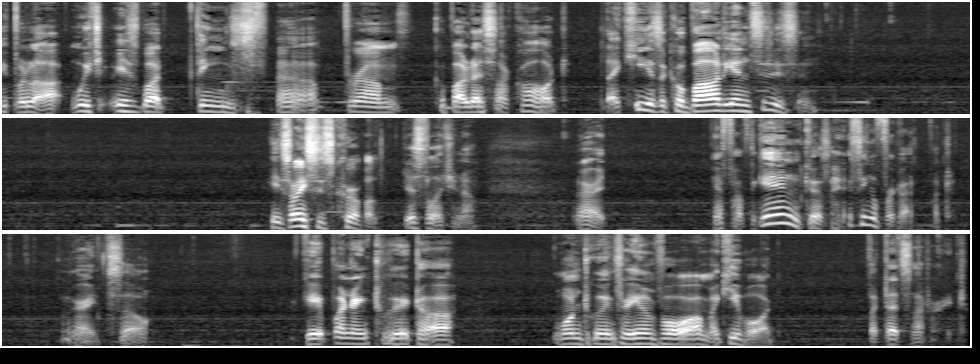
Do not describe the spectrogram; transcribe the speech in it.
people, are, which is what things uh, from Kerbalis are called. Like he is a Kerbalian citizen. His race is Kerbal, just to let you know. Alright. F up again, because I think I forgot. But Alright, so. Keep wanting to hit uh, 1, 2, and 3, and 4 on my keyboard. But that's not right.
